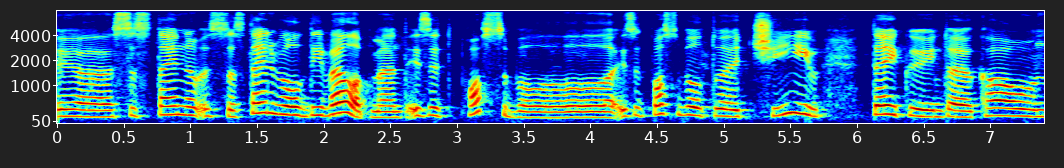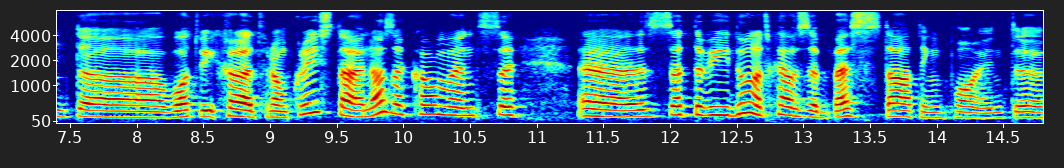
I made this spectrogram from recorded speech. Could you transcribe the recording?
uh, sustainable, sustainable development, is it possible? Is it possible to achieve, taking into account uh, what we heard from Krista and other comments, uh, that we do not have the best starting point. Uh,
